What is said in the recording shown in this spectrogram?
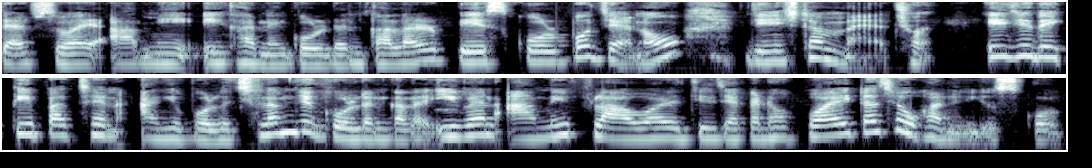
দ্যাটস ওয়াই আমি এখানে গোল্ডেন কালার বেস করব যেন জিনিসটা ম্যাচ হয়। এই যে দেখতেই পাচ্ছেন, আগে বলেছিলাম যে গোল্ডেন কালার ইভেন আমি ফ্লাওয়ার যে জায়গাটা হোয়াইট আছে ওখানে ইউজ করব।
